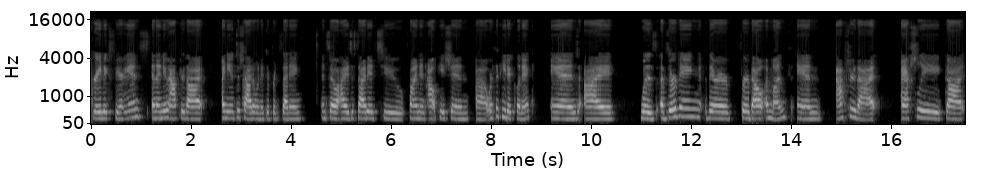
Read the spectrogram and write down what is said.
great experience. And i knew after that i needed to shadow in a different setting. And so i decided to find an outpatient uh, orthopedic clinic. And i was observing there for about a month. And after that, I actually got,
